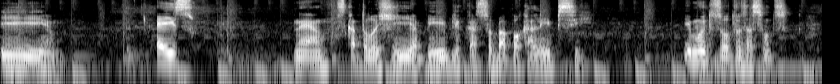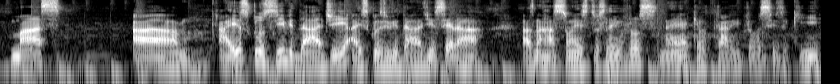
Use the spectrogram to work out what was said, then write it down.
E é isso, né? Escatologia bíblica sobre o Apocalipse e muitos outros assuntos. Mas a, a exclusividade, a exclusividade será as narrações dos livros, né? Que eu trarei para vocês aqui.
